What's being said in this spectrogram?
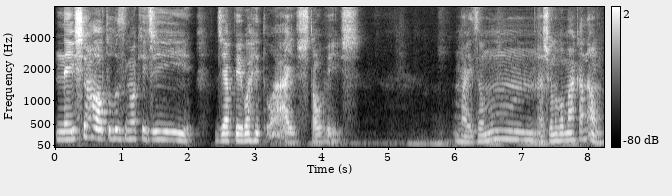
neste rótulozinho aqui de, de apego a rituais, talvez. Mas eu não. Acho que eu não vou marcar não.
